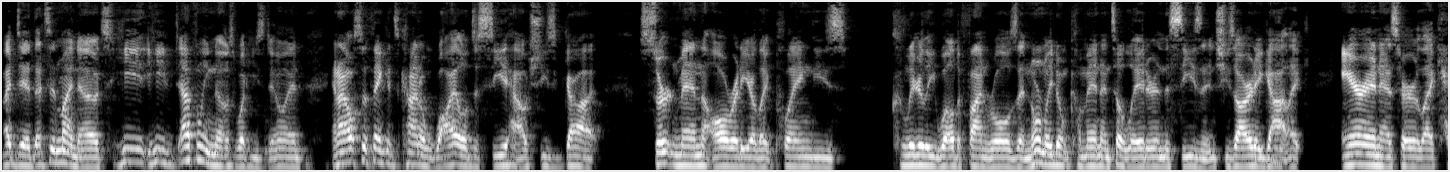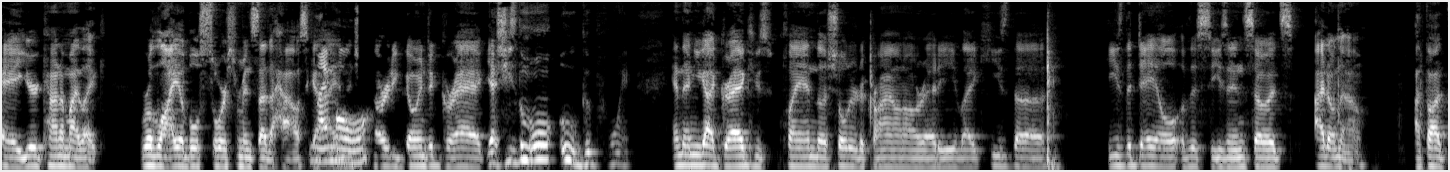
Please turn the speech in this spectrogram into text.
I did. That's in my notes. He he definitely knows what he's doing, and I also think it's kind of wild to see how she's got certain men that already are like playing these clearly well defined roles that normally don't come in until later in the season. She's already Mm-hmm. got like Aaron as her like, hey, you're kind of my like reliable source from inside the house guy. My And she's already going to Greg. Yeah, she's the mole. Ooh, good point. And then you got Greg who's playing the shoulder to cry on already. Like he's the he's the Dale of this season. So it's I don't know. I thought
